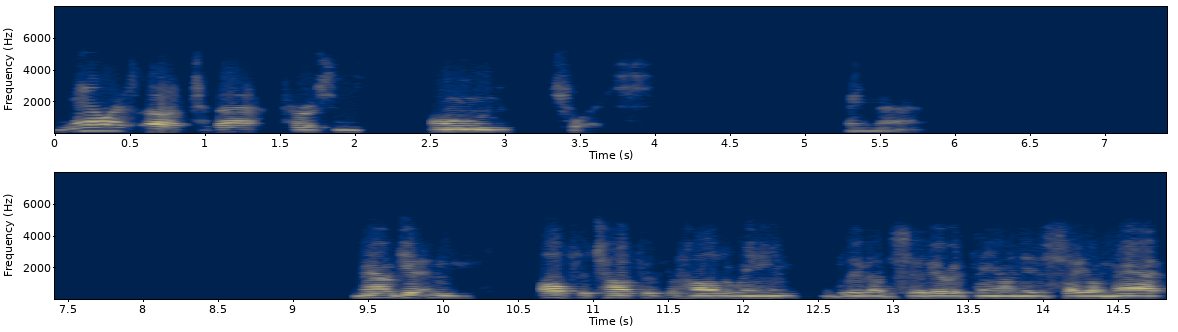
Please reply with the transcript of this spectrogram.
Now it's up to that person's own choice. Amen. Now, getting off the topic of Halloween, I believe I've said everything I need to say on that.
